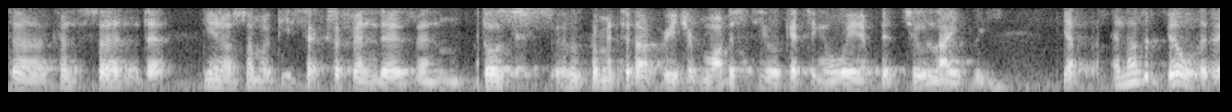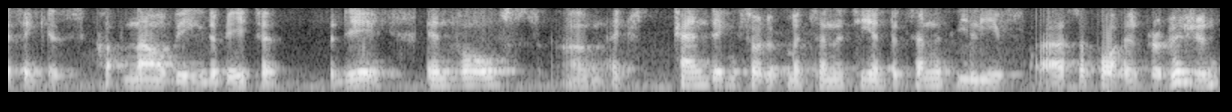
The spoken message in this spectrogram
the concern that you know some of these sex offenders and those who committed outrage of modesty were getting away a bit too lightly. Yeah. Another bill that I think is now being debated today involves um, expanding sort of maternity and paternity leave uh, support and provisions.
